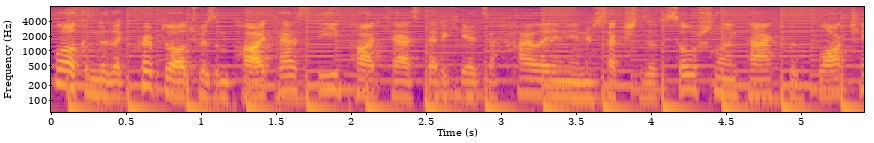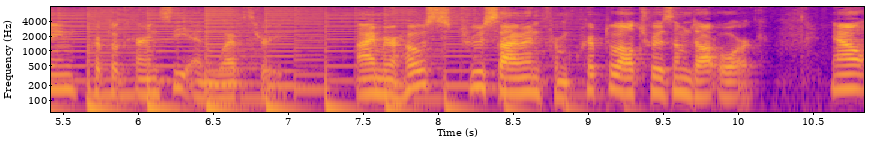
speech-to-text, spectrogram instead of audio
Welcome to the Crypto Altruism Podcast, the podcast dedicated to highlighting the intersections of social impact with blockchain, cryptocurrency, and Web3. I'm your host, Drew Simon from CryptoAltruism.org. Now,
